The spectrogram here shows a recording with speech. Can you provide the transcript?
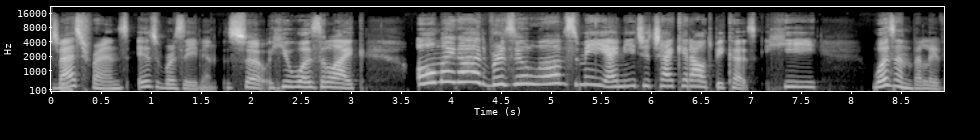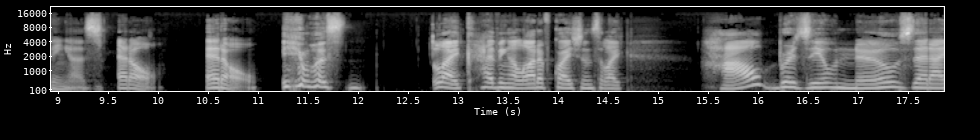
Jiu-Jitsu. best friends is Brazilian. So he was like, "Oh my god, Brazil loves me. I need to check it out because he wasn't believing us at all. At all. He was like having a lot of questions like how Brazil knows that I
